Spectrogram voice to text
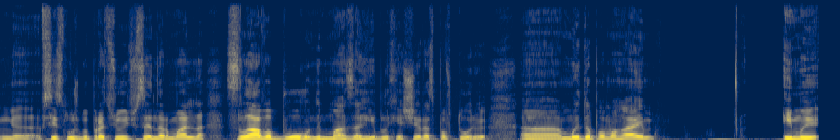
е, всі служби працюють, все нормально. Слава Богу, нема загиблих. Я ще раз повторюю. Ми допомагаємо. І ми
